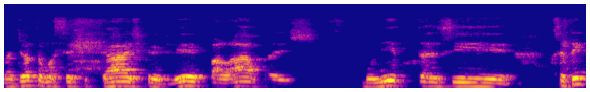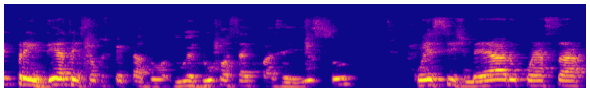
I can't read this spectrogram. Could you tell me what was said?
Não adianta você ficar, escrever palavras bonitas e você tem que prender a atenção do espectador. E o Edu consegue fazer isso com esse esmero, com essa,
